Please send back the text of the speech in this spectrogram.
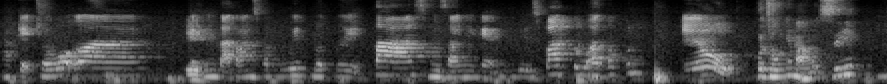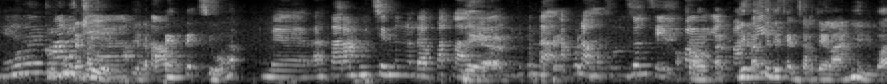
pakai cowok lah kayak Eh. minta transfer duit buat beli tas misalnya kayak beli sepatu ataupun Ew. Kok cowoknya mau sih? ya Kan mana ya Ya dapat pepek sih, Wak. Ber, antara bucin dengan dapat lah Iya, ya itu kan oke. aku nggak mau suzon sih pokoknya yang Dia pasti pasti disensor Jelani nih, Wak.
